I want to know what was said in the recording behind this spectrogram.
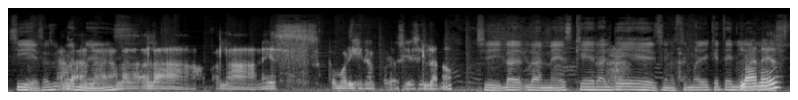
Sí, esa A Super la, a, la, a, NES. la, a, la, a la NES como original, por así decirlo, ¿no? Sí, la, NES que era el de, si no estoy mal, el que tenía La NES.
